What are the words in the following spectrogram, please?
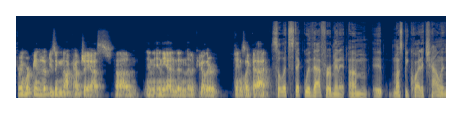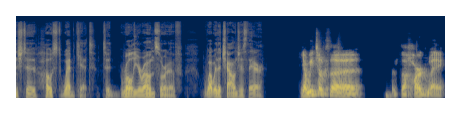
framework. We ended up using Knockout.js um, in in the end, and, and a few other things like that. So let's stick with that for a minute. Um, it must be quite a challenge to host WebKit to roll your own sort of. What were the challenges there? Yeah, we took the the hard way.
